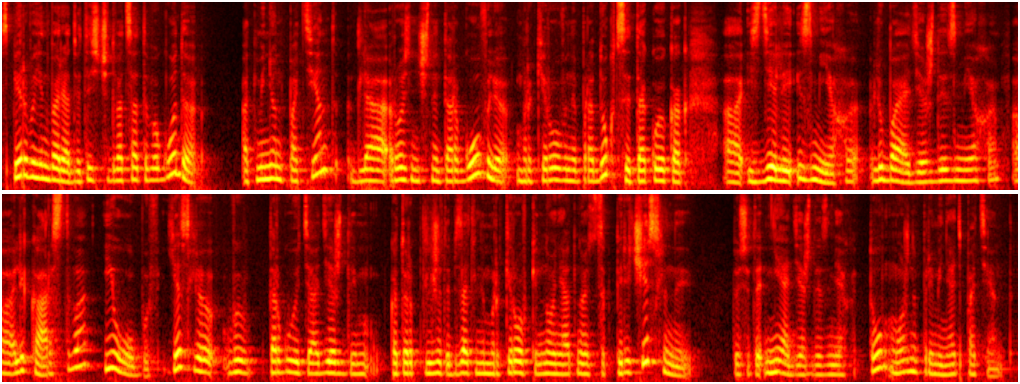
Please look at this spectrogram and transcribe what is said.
С 1 января 2020 года отменен патент для розничной торговли маркированной продукции, такой как э, изделия из меха, любая одежда из меха, э, лекарства и обувь. Если вы торгуете одеждой, которая подлежит обязательной маркировке, но не относится к перечисленной, то есть это не одежда из меха, то можно применять патент.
